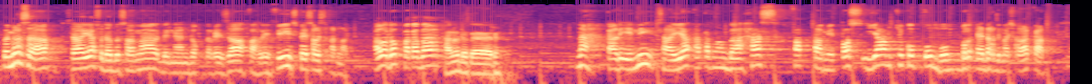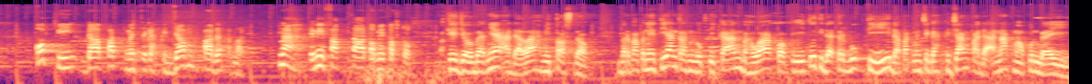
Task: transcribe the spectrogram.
Pemirsa, saya sudah bersama dengan Dr. Reza Fahlevi, spesialis anak. Halo dok, apa kabar? Halo dokter. Nah, kali ini saya akan membahas fakta mitos yang cukup umum beredar di masyarakat. Kopi dapat mencegah kejang pada anak. Nah, ini fakta atau mitos dok? Oke, jawabannya adalah mitos dok. Beberapa penelitian telah membuktikan bahwa kopi itu tidak terbukti dapat mencegah kejang pada anak maupun bayi.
